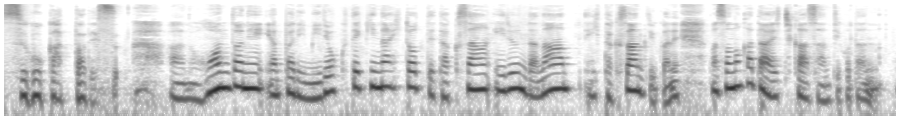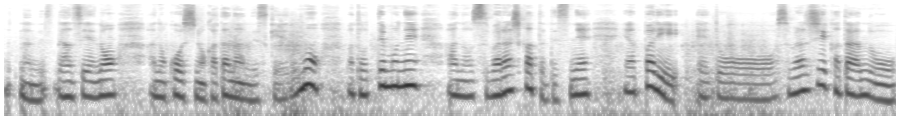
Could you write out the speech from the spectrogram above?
すごかったです。あの本当にやっぱり魅力的な人ってたくさんいるんだなたくさんっていうかね、まあ、その方は市川さんっていうことなんです男性のあの講師の方なんですけれども、まあ、とってもねあの素晴らしかったですね。やっぱり、えーと、素晴らしい方の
